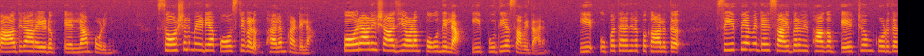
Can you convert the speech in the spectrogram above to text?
പാതിരാ റെയ്ഡും എല്ലാം പൊളിഞ്ഞു. സോഷ്യൽ മീഡിയ പോസ്റ്റുകളും ഫലം കണ്ടില്ല. പോരാളി ഷാജിയോളം പോകുന്നില്ല ഈ പുതിയ സംവിധാനം. ഈ ഉപതെരഞ്ഞെടുപ്പ് കാലത്ത് സി പി എമ്മിന്റെ സൈബർ വിഭാഗം ഏറ്റവും കൂടുതൽ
